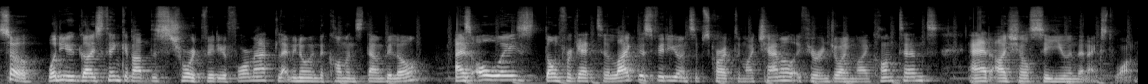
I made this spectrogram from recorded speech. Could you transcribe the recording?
So, what do you guys think about this short video format? Let me know in the comments down below. As always, don't forget to like this video and subscribe to my channel if you're enjoying my content, and I shall see you in the next one.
